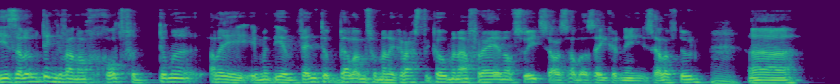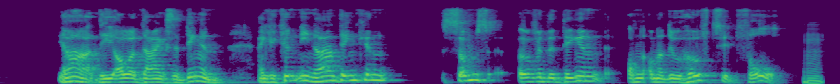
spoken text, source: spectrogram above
die zal ook denken van, oh godverdomme, allee, ik moet die een vent ook bellen om mijn gras te komen afrijden of zoiets. Hij zal dat zeker niet zelf doen. Eh, ja, die alledaagse dingen. En je kunt niet nadenken soms over de dingen, om- omdat je hoofd zit vol. Mm.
